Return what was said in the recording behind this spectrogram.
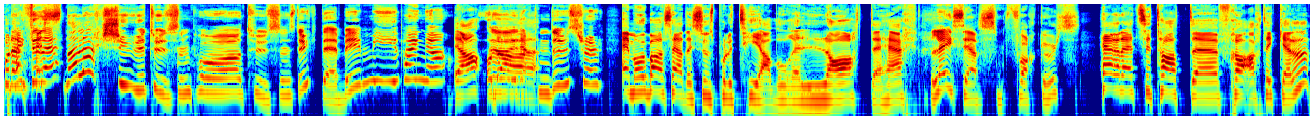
på den Tenkte det. festen, eller? 20 000 på 1000 stykk, det blir mye penger. Ja, og Eh, da, Retten du sjøl. jeg må jo bare si at jeg syns politiet har vært late her. Lazy ass fuckers. Her er det et sitat uh, fra artikkelen.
